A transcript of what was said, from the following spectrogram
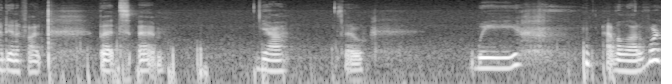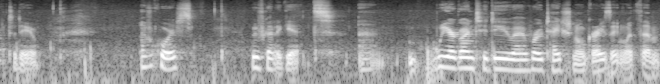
identified. But um, yeah, so we have a lot of work to do. Of course, we've got to get. Um, we are going to do a rotational grazing with them,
